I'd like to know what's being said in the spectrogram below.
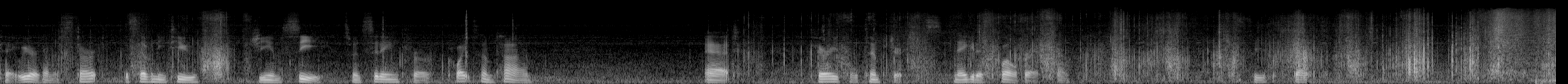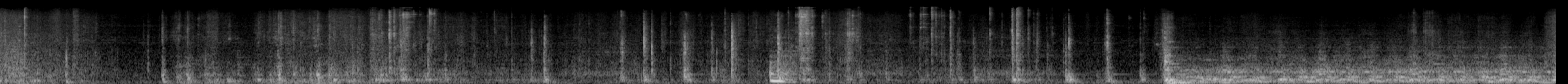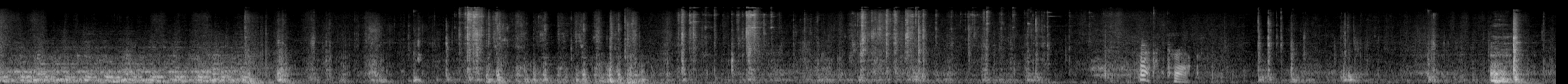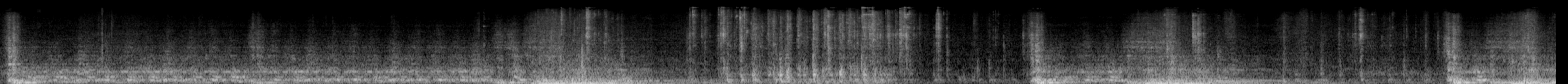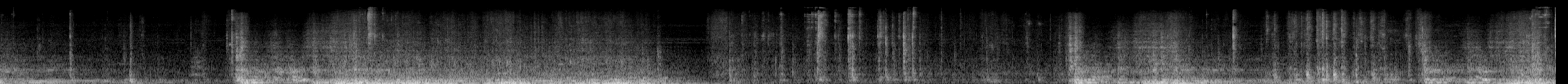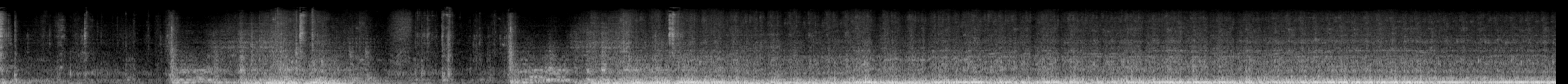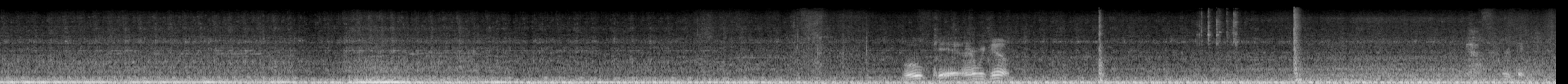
Okay, we are going to start the 72 GMC. It's been sitting for quite some time at very cold temperatures. It's negative 12 right now. Let's see if it starts. Ah, crap. Okay, there we go. Everything.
